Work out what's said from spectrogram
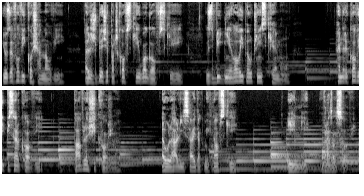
Józefowi Kosianowi, Elżbiecie Paczkowskiej-Łagowskiej, Zbigniewowi Pełczyńskiemu, Henrykowi Pisarkowi, Pawle Sikorze, Eulalii Sajdak-Michnowski i Ili Wrazasowi.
